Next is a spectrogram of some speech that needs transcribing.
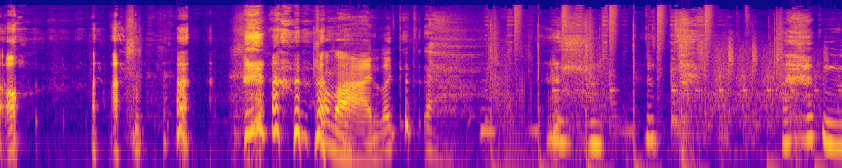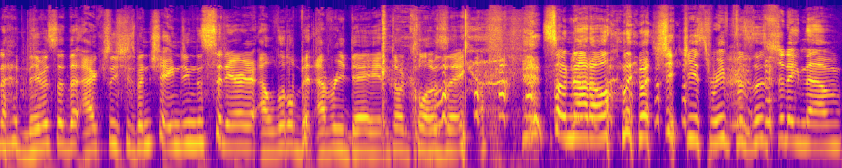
Oh. Come on, like. that- Neva said that actually she's been changing the scenario a little bit every day until closing. so not only was she just repositioning them,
